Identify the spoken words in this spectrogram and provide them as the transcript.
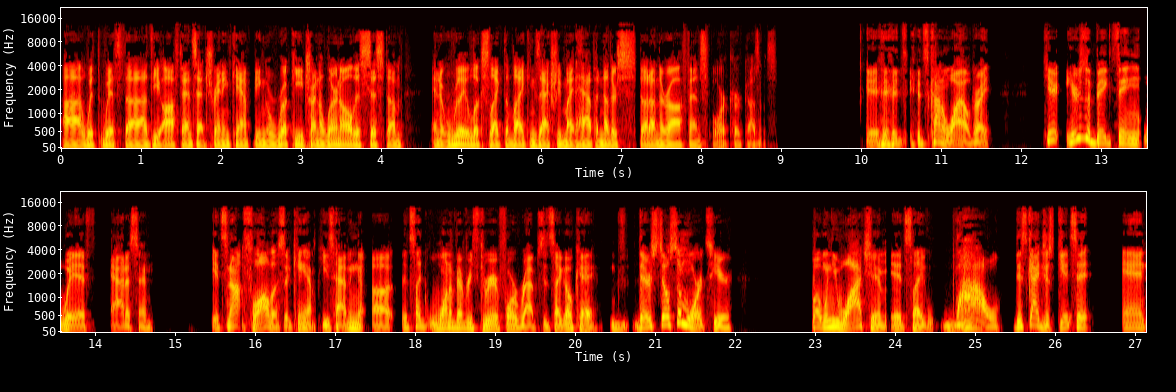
uh, with with uh, the offense at training camp, being a rookie, trying to learn all this system. And it really looks like the Vikings actually might have another stud on their offense for Kirk Cousins. It, it, it's kind of wild, right? Here, here's the big thing with Addison it's not flawless at camp. He's having uh it's like one of every 3 or 4 reps. It's like okay, there's still some warts here. But when you watch him, it's like wow, this guy just gets it and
